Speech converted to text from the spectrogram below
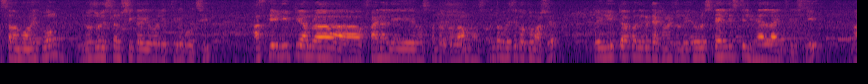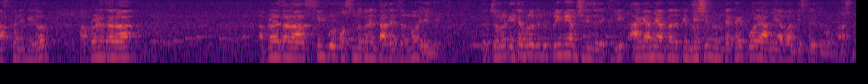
আসসালামু আলাইকুম, নজরুল ইসলাম শিকারি লিফট থেকে বলছি। আজকে এই লিফটটি আমরা ফাইনালি হস্তান্তর করলাম। হস্তান্তর হয়েছে গত মাসে। তো এই লিফটটা আপনাদেরকে দেখানোর জন্য এটা হলো stainless steel hairline finish lift মাঝখানে মিরর আপনারা যারা আপনারা যারা সিম্পল পছন্দ করেন তাদের জন্য এই লিফট তো চলুন, এটা হলো কিন্তু প্রিমিয়াম সিরিজের একটি লিফট আগে আমি আপনাদেরকে মেশিন রুম দেখাই, পরে আমি আবার বিস্তারিত বলব। আসুন।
